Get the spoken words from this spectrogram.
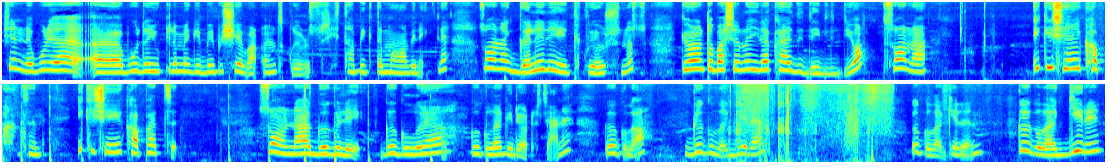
Şimdi buraya e, burada yükleme gibi bir şey var. Onu tıklıyoruz. Tabii ki de mavi renkli. Sonra galeriye tıklıyorsunuz. Görüntü başarıyla kaydedildi diyor. Sonra iki şeyi kapatın. İki şeyi kapatın. Sonra Google'a Google'a Google'a giriyoruz yani. Google'a Google'a girin. Google'a girin. Google'a girin.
